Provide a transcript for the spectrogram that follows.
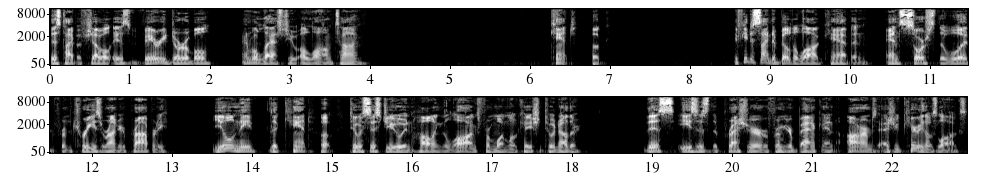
This type of shovel is very durable and will last you a long time. Cant hook. If you decide to build a log cabin and source the wood from trees around your property, you'll need the cant hook to assist you in hauling the logs from one location to another. This eases the pressure from your back and arms as you carry those logs.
